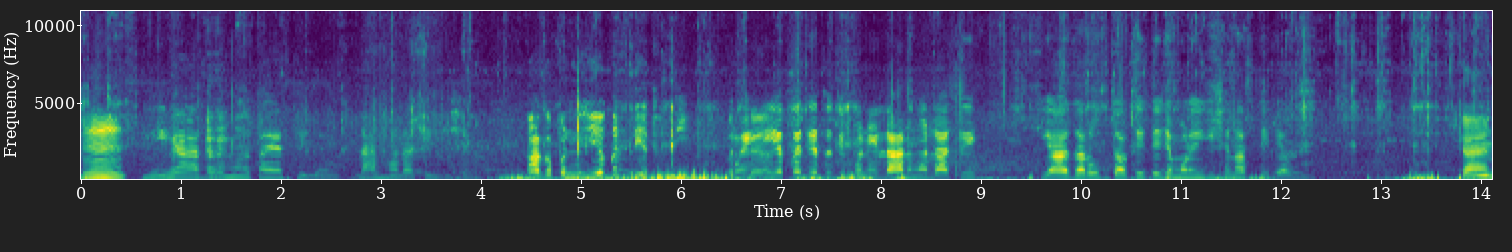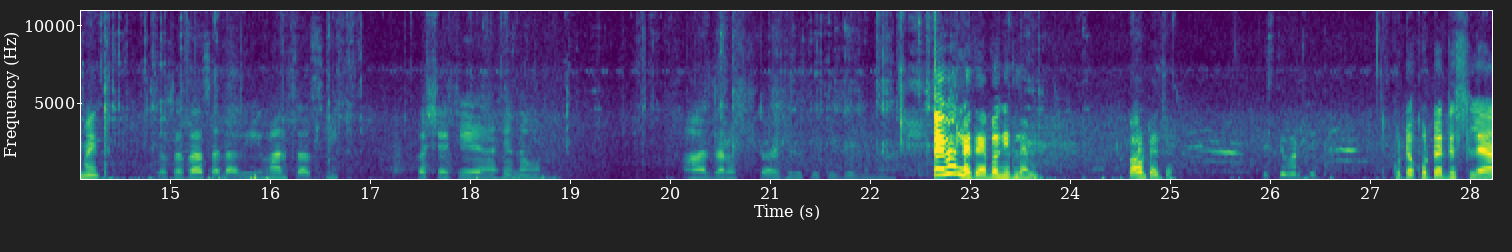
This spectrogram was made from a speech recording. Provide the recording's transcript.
हम्म. ही ह्या आजारामुळे काय असतील लहान मुलाचे इंजेक्शन अगं पण एकच देत होती? एकच येत होती पण हे लहान मुलाची हे आजार उद्भवते त्याच्यामुळे इंजेक्शन असतील यावेळी काय माहीत. तसंच असं लागेल. ही माणसाची कशाचे हे न आजार हे होते ते त्याच्यामुळे. काय भरलं ते बघितलं मी. पावट्याच्या दिसते भरते. कुठं कुठं दिसल्या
